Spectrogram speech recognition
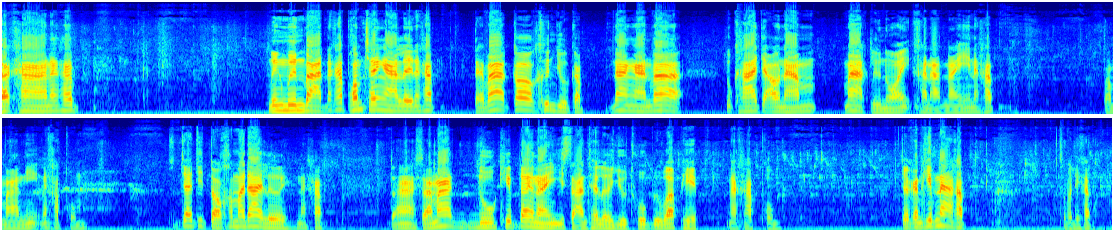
ราคานะครับหนึ่งหมื่นบาทนะครับ พร้อมใช้งานเลยนะครับ แต่ว่าก็ขึ้นอยู่กับหน้างานว่าลูกค้าจะเอาน้ำมากหรือน้อยขนาดไหนนะครับ ประมาณนี้นะครับ ผมสนใจติดต่อเข้ามาได้เลยนะครับสามารถดูคลิปได้ในอีสานเทเล YouTube หรือว่าเพจนะครับ ผม เจอกันคลิปหน้าครับ สวัสดีครับ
